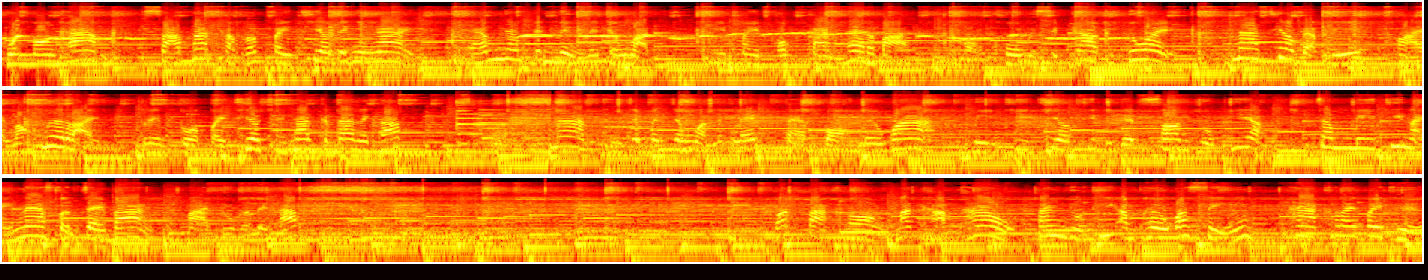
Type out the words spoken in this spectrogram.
ควรมองข้าม สามารถขับรถไปเที่ยวได้ง่ายๆ แถมยังเป็นหนึ่งในจังหวัดที่ไม่พบการแพร่ระบาดของโควิด -19 อีกด้วย น่าเที่ยวแบบนี้คลายล็อกเมื่อไหร่ เตรียมตัวไปเที่ยวชัยนาทกันได้เลยครับน่านถึงจะเป็นจังหวัดเล็กๆ แต่บอกเลยว่ามีที่เที่ยวที่เด็ดซ่อนอยู่เพียบ จะมีที่ไหนน่าสนใจบ้าง มาดูกันเลยครับ วัดปากคลองมะขามเท่า ตั้งอยู่ที่อำเภอวัดสิงห์ หากใครไปถึง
